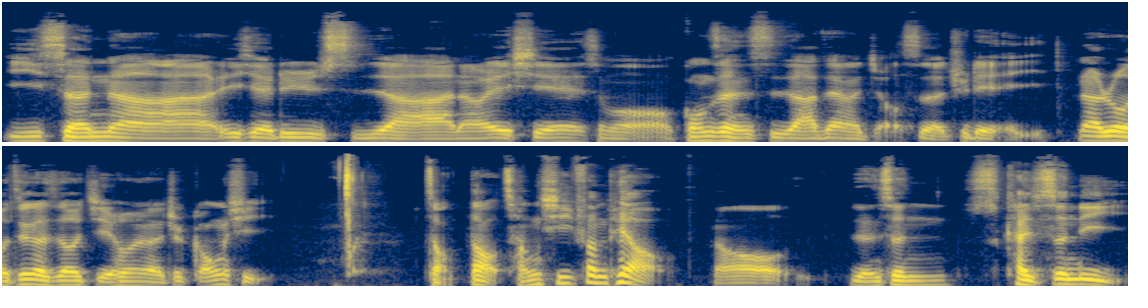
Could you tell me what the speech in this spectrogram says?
医生啊，一些律师啊，然后一些什么工程师啊这样的角色去联谊。那如果这个时候结婚了，就恭喜找到长期饭票，然后人生开始胜利。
